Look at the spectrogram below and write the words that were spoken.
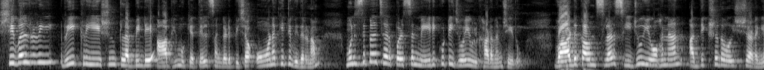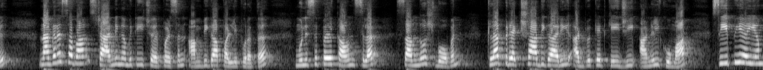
ഷിവൽറി റീക്രിയേഷൻ ക്ലബിന്റെ ആഭിമുഖ്യത്തിൽ സംഘടിപ്പിച്ച ഓണക്കിറ്റ് വിതരണം മുനിസിപ്പൽ ചെയർപേഴ്സൺ മേരിക്കുട്ടി ജോയ് ഉദ്ഘാടനം ചെയ്തു. വാർഡ് കൗൺസിലർ സിജു യോഹനാൻ അധ്യക്ഷത വഹിച്ച ചടങ്ങിൽ നഗരസഭ സ്റ്റാൻഡിംഗ് കമ്മിറ്റി ചെയർപേഴ്സൺ അംബിക പള്ളിപ്പുറത്ത് municipal councillor Santhosh Boban club രക്ഷാധികാരി advocate K G Anilkumar C P I M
